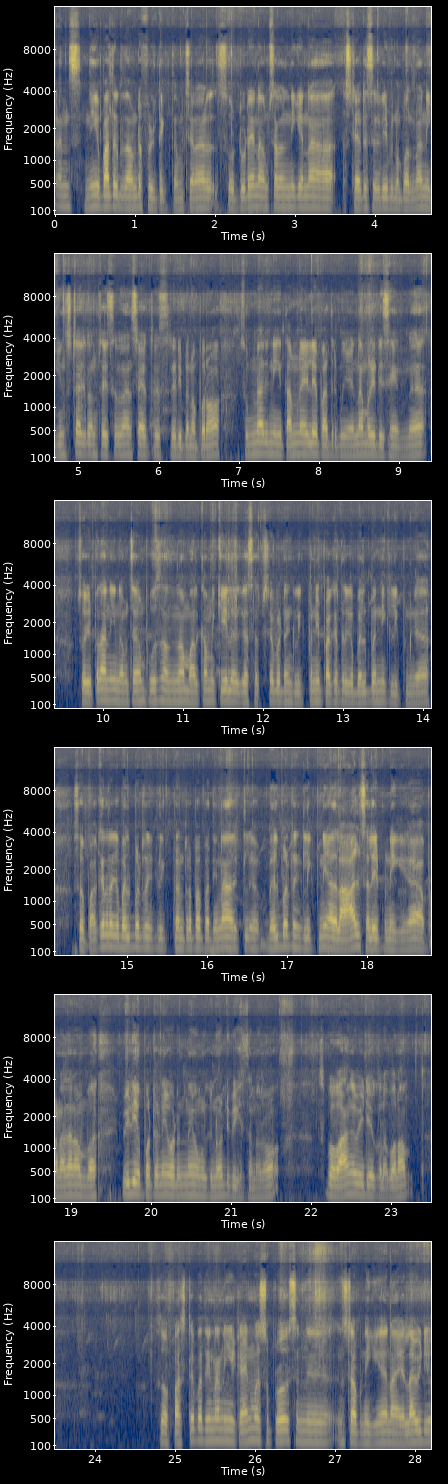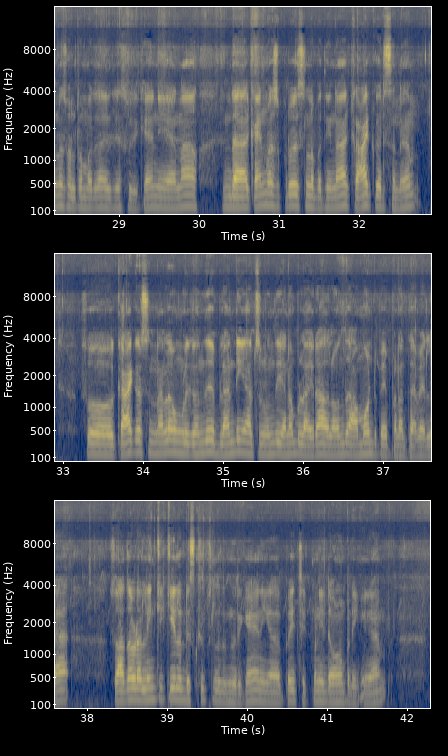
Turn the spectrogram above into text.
Friends நீங்கள் பார்த்துக்கிட்டு தான் ஃபுல் டெக் தம் சேனல் ஸோ டுடே நம்ம சேனல் இன்றைக்கி என்ன ஸ்டேட்டஸ் ரெடி பண்ண போகிறோம்னா இன்றைக்கி இன்ஸ்டாகிராம் சைஸில் தான் ஸ்டேட்டஸ் ரெடி பண்ண போகிறோம் ஸோ முன்னாடி நீங்கள் தமிழ்நிலே பார்த்துருப்பீங்க என்ன மாதிரி டிசைன்னு ஸோ இப்போ தான் நீங்கள் நம்ம சேனல் புதுசாக இருந்தால் மறக்காமல் கீழே இருக்க சப்ஸ்கிரைப் பட்டன் கிளிக் பண்ணி பக்கத்தில் இருக்க பெல் பண்ணி கிளிக் பண்ணுங்கள் ஸோ பக்கத்தில் இருக்க பெல் பட்டன் கிளிக் பண்ணுறப்ப பார்த்தீங்கன்னா பெல் பட்டன் கிளிக் பண்ணி அதில் ஆல் செலக்ட் பண்ணிக்கோங்க. அப்போனா தான் நம்ம வீடியோ போட்டோன்னே உடனே உங்களுக்கு நோட்டிஃபிகேஷன் வரும். ஸோ இப்போ வாங்க வீடியோக்குள்ளே போகலாம் ஸோ ஃபஸ்ட்டே பார்த்தீங்கன்னா நீங்கள் கைன் மாஸ்டர் இன்ஸ்டால் பண்ணிக்கங்க. நான் எல்லா வீடியோலும் சொல்கிற மாதிரி தான் இதுலேயும் சொல்லியிருக்கேன். நீ ஏன்னா இந்த கைன் மாஸ்டர் பார்த்தீங்கன்னா கிராக் வெர்ஷனு ஸோ கிராக் வெர்ஷன்னால உங்களுக்கு வந்து பிளண்டிங் ஆப்ஷன் வந்து எனபிள் ஆகிரும் அதில் வந்து அமௌண்ட் பே பண்ண தேவையில்லை. ஸோ அதோட லிங்க் கீழே டிஸ்கிரிப்ஷனில் இருந்திருக்கேன். நீங்கள் அதை போய் செக் பண்ணி டவுன்லோட் பண்ணிக்கோங்க.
